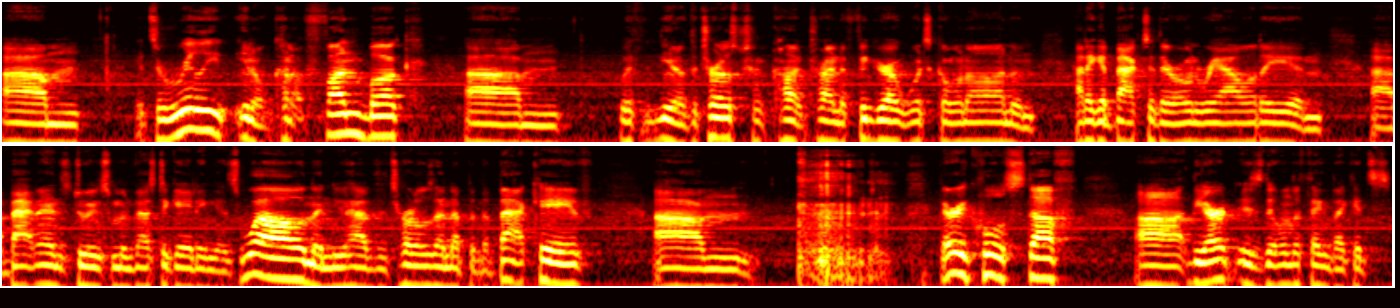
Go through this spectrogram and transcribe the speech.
Um, it's a really you know kind of fun book um, with you know the turtles tr- trying to figure out what's going on and how to get back to their own reality and uh, Batman's doing some investigating as well and then you have the turtles end up in the Batcave. Um, very cool stuff. Uh, the art is the only thing like it's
